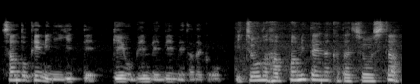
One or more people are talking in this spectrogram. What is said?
ちゃんと手に握って弦をベンベンベンベン叩く。イチョウの葉っぱみたいな形をした、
